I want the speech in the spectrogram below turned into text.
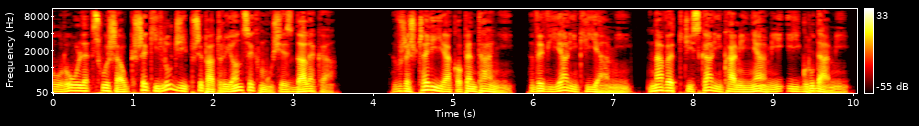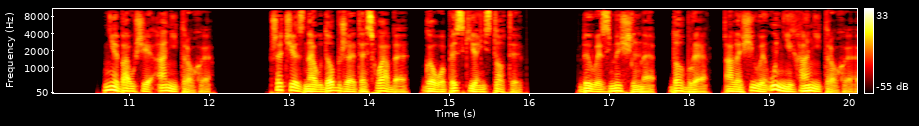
Turul słyszał krzyki ludzi przypatrujących mu się z daleka. Wrzeszczeli jak opętani, wywijali kijami, nawet ciskali kamieniami i grudami. Nie bał się ani trochę. Przecie znał dobrze te słabe, gołopyskie istoty. Były zmyślne, dobre, ale siły u nich ani trochę.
